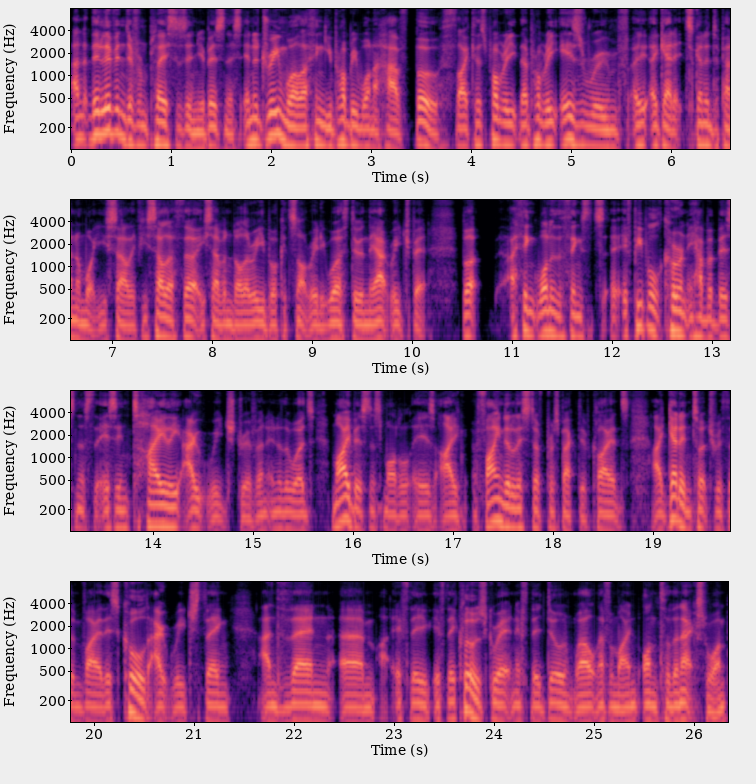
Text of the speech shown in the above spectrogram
And they live in different places in your business. In a dream world, I think you probably want to have both. Like there's probably there probably is room. For, again, it's going to depend on what you sell. If you sell a thirty-seven dollar ebook, it's not really worth doing the outreach bit. But I think one of the things that's if people currently have a business that is entirely outreach driven, in other words, my business model is I find a list of prospective clients, I get in touch with them via this cold outreach thing, and then um, if they if they close, great, and if they don't, well, never mind, on to the next one.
